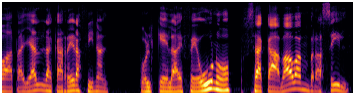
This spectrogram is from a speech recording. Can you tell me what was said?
batallar la carrera final, porque la F1 se acababa en Brasil,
